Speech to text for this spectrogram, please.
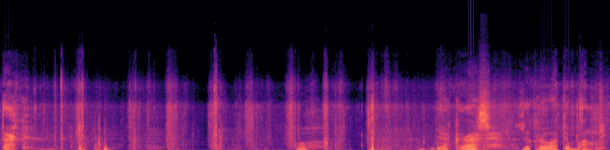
Так. О. Якраз закривати банки.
